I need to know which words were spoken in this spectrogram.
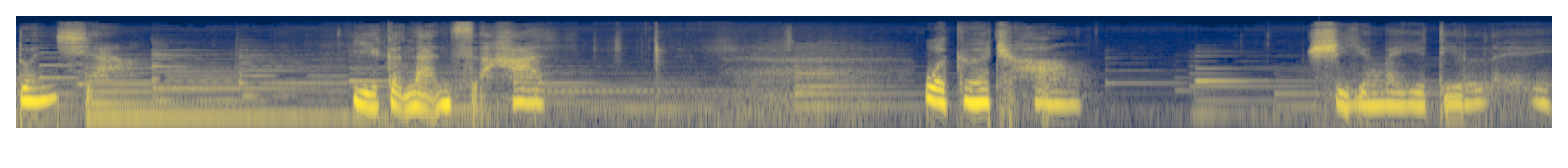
蹲下，一个男子汉，我歌唱是因为一滴泪，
